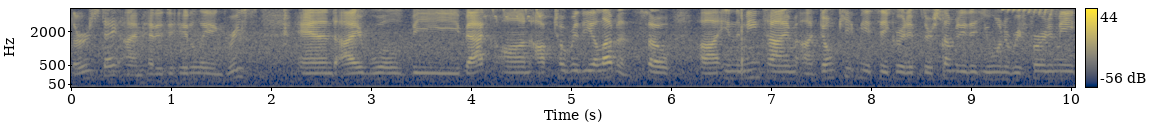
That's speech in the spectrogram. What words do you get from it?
Thursday. I'm headed to Italy and Greece, and I will be back on October the 11th. So uh, in the meantime, uh, don't keep me a secret. If there's somebody that you want to refer to me,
